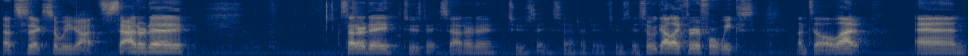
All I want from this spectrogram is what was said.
That's six. So we got Saturday, Saturday, Tuesday, Saturday, Tuesday, Saturday, Tuesday. So we got like three or four weeks until Aladdin. And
